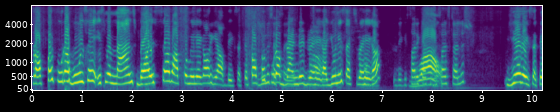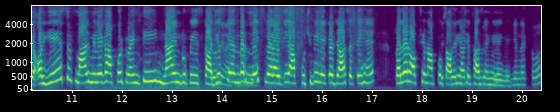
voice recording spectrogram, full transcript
प्रॉपर पूरा वूल्स है इसमें मैंस बॉयज़ सब आपको मिलेगा और ये आप देख सकते हैं। प्रॉपर पूरा ब्रांडेड रहेगा हाँ। यूनिसेक्स रहेगा। देखिए सारी कैप्स सारी स्टाइलिश ये देख सकते हैं। और ये सिर्फ़ माल मिलेगा आपको ट्वेंटी नाइन रुपीज़ का जिसके अंदर हाँ। मिक्स वेराइटी आप कुछ भी लेकर जा सकते हैं। कलर ऑप्शन आपको काफ़ी अच्छे खासे मिलेंगे? ये नेक कवर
